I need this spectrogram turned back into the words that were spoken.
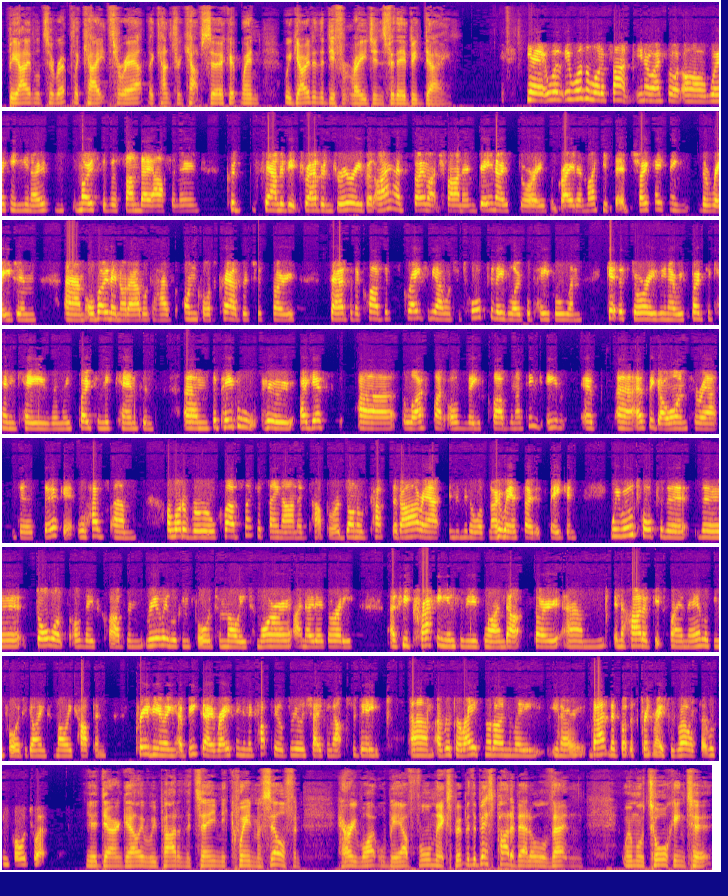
be able to replicate throughout the Country Cup circuit when we go to the different regions for their big day. Yeah, it was it was a lot of fun. You know, I thought, oh, working, you know, most of a Sunday afternoon could sound a bit drab and dreary, but I had so much fun. And Dino's stories were great, and like you said, showcasing the region. Um, although they're not able to have on-course crowds, which is so sad for the clubs, it's great to be able to talk to these local people and get the stories. You know, we spoke to Kenny Keys and we spoke to Nick Kent and um, the people who I guess are the lifeblood of these clubs. And I think even if, uh, as we go on throughout the circuit, we'll have um, a lot of rural clubs like a St Arnaud Cup or a Donald Cup that are out in the middle of nowhere, so to speak. And we will talk to the, the stalwarts of these clubs and really looking forward to Moe tomorrow. I know there's already a few cracking interviews lined up. So um, in the heart of Gippsland there, looking forward to going to Moe Cup and previewing a big day racing. And the Cup field's really shaping up to be um, a ripper race. Not only, you know, that, they've got the sprint race as well. So looking forward to it. Yeah, Darren Galley will be part of the team, Nick Quinn, myself, and Harry White will be our form expert. But the best part about all of that, and when we're talking to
